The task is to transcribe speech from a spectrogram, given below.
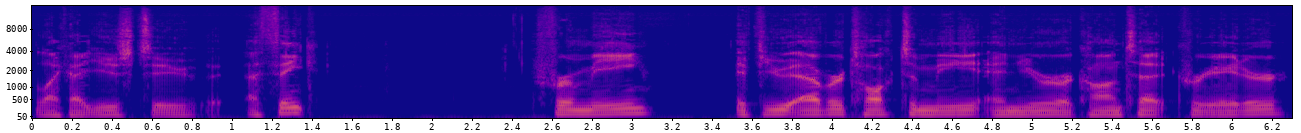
like I used to. I think for me, if you ever talk to me and you're a content creator,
